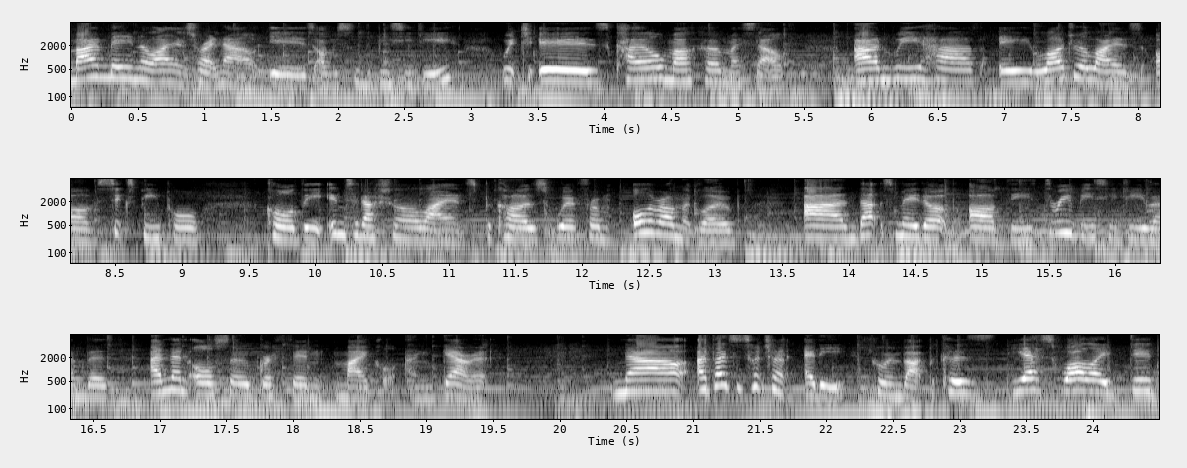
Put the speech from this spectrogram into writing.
my main alliance right now is obviously the BCG, which is Kyle, Marco, myself. And we have a larger alliance of six people called the International Alliance because we're from all around the globe. And that's made up of the three BCG members and then also Griffin, Michael, and Garrett. Now, I'd like to touch on Eddie coming back because, yes, while I did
